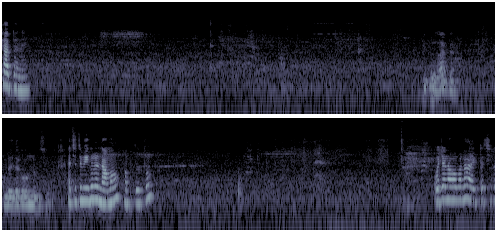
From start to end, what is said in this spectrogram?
সাবধানে। এগুলো লাগবে না। আমরা এটাকে অন্য কিছু আচ্ছা তুমি এগুলো নামাও আপাতত। ওইটা নামাবো না আরেকটা ছিল।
